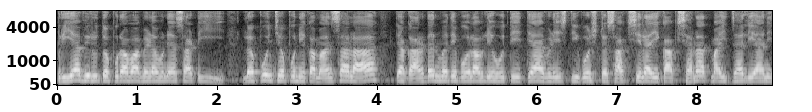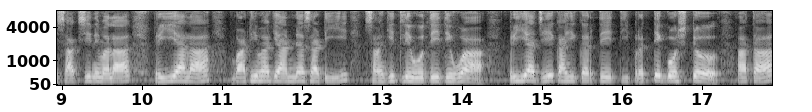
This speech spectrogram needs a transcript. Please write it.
प्रियाविरुद्ध पुरावा मिळवण्यासाठी लपून छपून एका माणसाला त्या गार्डनमध्ये बोलावले होते. त्यावेळेस ती गोष्ट साक्षीला एका क्षणात माहीत झाली आणि साक्षीने मला प्रियाला पाठीमागे आणण्यासाठी सांगितले होते. तेव्हा प्रिया जे काही करते ती प्रत्येक गोष्ट आता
